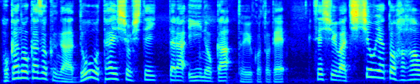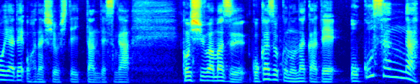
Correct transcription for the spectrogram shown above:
他の家族がどう対処していったらいいのかということで先週は父親と母親でお話をしていったんですが今週はまずご家族の中でお子さんが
